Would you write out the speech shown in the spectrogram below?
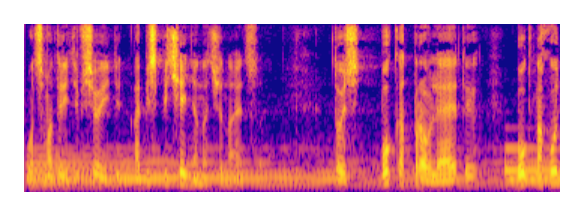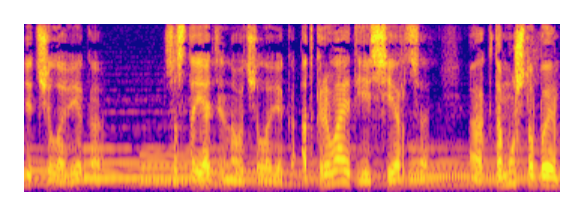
Вот смотрите, все, обеспечение начинается. То есть Бог отправляет их, Бог находит человека, состоятельного человека, открывает ей сердце э, к тому, чтобы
